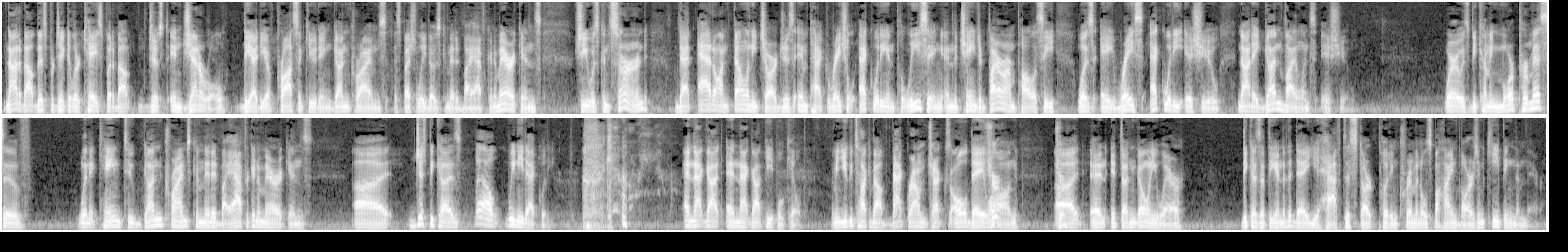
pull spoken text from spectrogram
not about this particular case, but about just in general the idea of prosecuting gun crimes, especially those committed by African Americans. She was concerned that add-on felony charges impact racial equity in policing, and the change in firearm policy was a race equity issue, not a gun violence issue, where it was becoming more permissive when it came to gun crimes committed by African Americans, uh, just because, well, we need equity, and that got and that got people killed. I mean, you could talk about background checks all day Sure. long, uh, and it doesn't go anywhere because at the end of the day, you have to start putting criminals behind bars and keeping them there.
